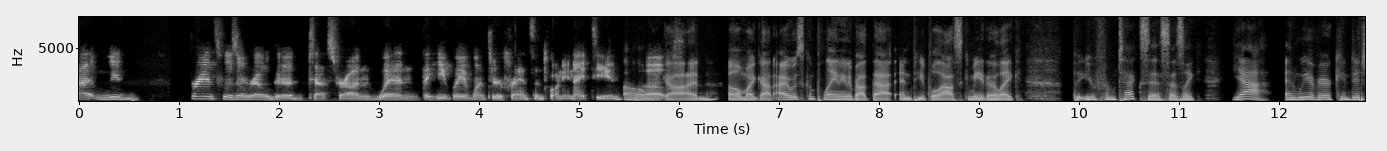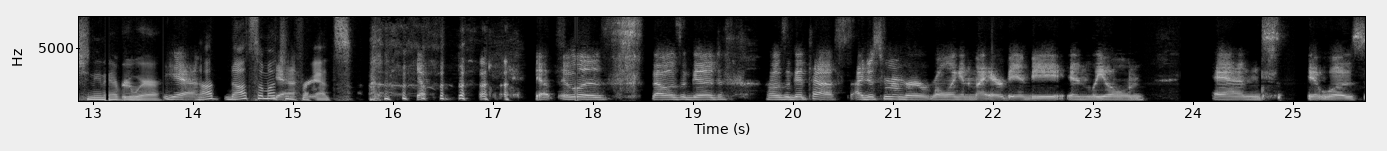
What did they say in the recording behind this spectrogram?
I we France was a real good test run when the heat wave went through France in 2019. oh my of- god oh my god i was complaining about that and people ask me they're like but you're from texas i was like yeah and we have air conditioning everywhere Yeah. not not so much Yeah. in france Yep, it was that was a good that was a good test. I just remember rolling into my Airbnb in Lyon and it was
